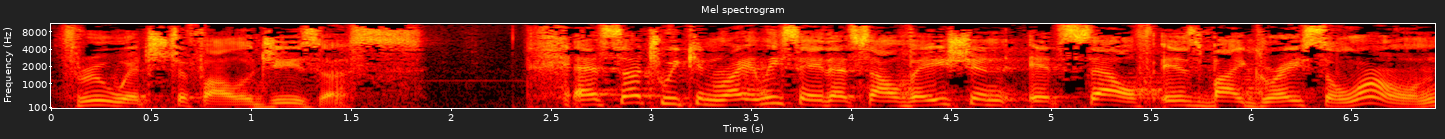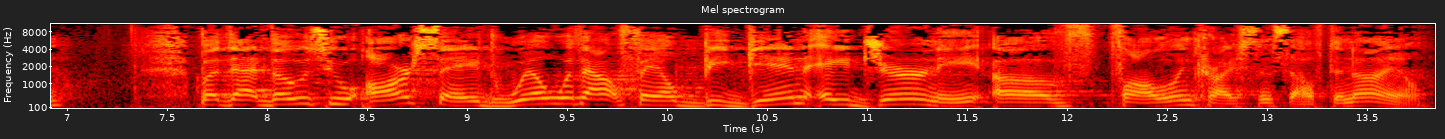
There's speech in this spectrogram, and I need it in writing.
through which to follow Jesus. As such, we can rightly say that salvation itself is by grace alone, but that those who are saved will without fail begin a journey of following Christ in self-denial.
